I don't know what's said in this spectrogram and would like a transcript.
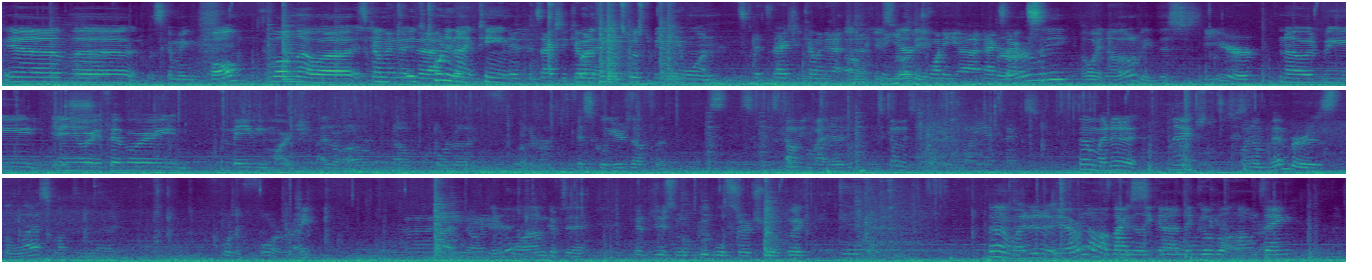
This coming whatever. Yeah, the This coming fall. well, no, uh, It's coming. It's, it's uh, 2019, It, it's actually coming. but. I think it's supposed to be Q1. it's, it's actually coming at Oh, the, okay, the so year 20 uh, XX. Early? Oh wait, no, that'll be this year. No, it'd be Ish. January, February, maybe March. I don't know. No, order whatever fiscal years off the It's, it's, it's coming. of my head. It's coming to the year 20 XX. Boom, I did it. Next. So November is the last month in the quarter four, right? I have no idea. Well, I'm going to going to do some Google search real quick. Boom, I did Dude, it. I really want to buy like uh, the Google Home thing.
